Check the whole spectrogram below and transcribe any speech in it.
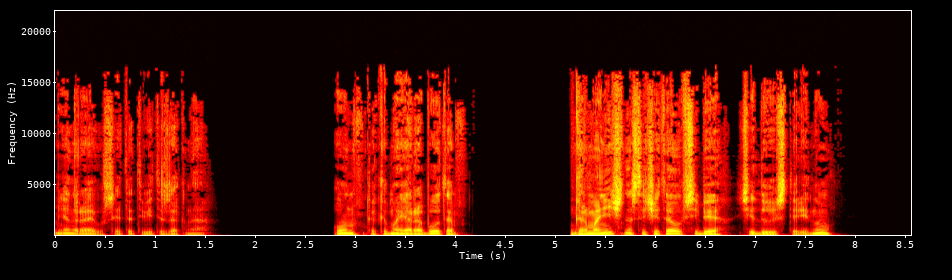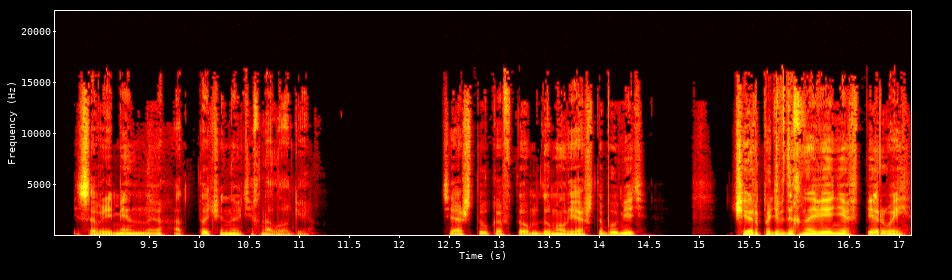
Мне нравился этот вид из окна. Он, как и моя работа, гармонично сочетал в себе седую старину и современную отточенную технологию. Вся штука в том, думал я, чтобы уметь черпать вдохновение в первой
